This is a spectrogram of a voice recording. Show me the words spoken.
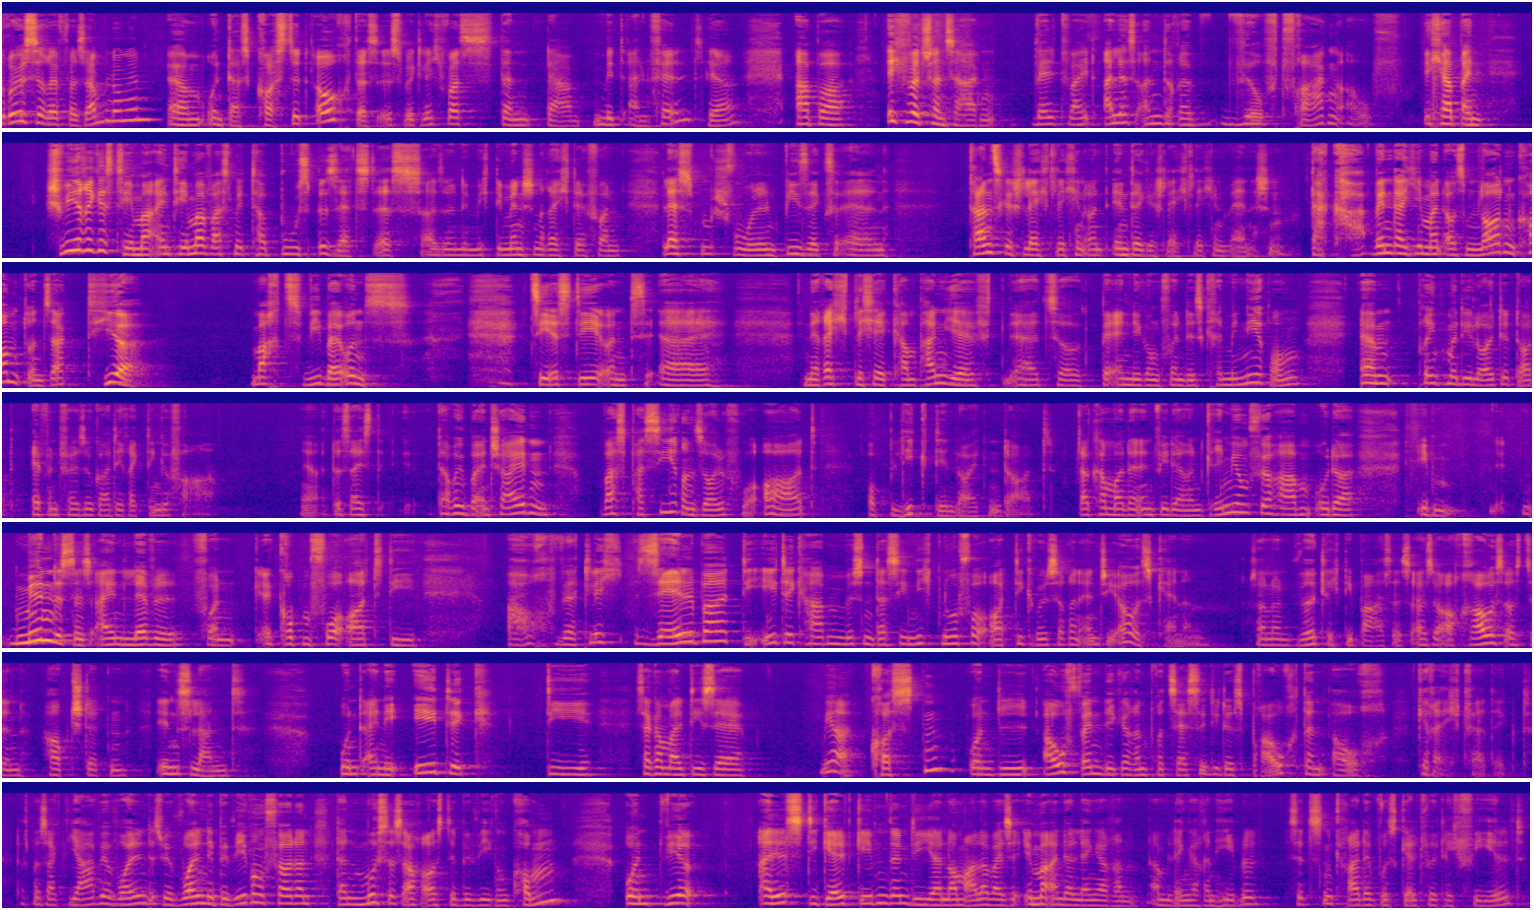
größere Versammlungen ähm, und das kostet auch. Das ist wirklich was dann da mit anfällt. Ja. Aber ich würde schon sagen, weltweit alles andere wirft Fragen auf. Ich habe ein schwieriges Thema, ein Thema, was mit Tabus besetzt ist, also nämlich die Menschenrechte von Lesben, Schwulen, Bisexuellen, transgeschlechtlichen und intergeschlechtlichen Menschen. Da, wenn da jemand aus dem Norden kommt und sagt, hier, macht's wie bei uns, CSD und äh, eine rechtliche Kampagne äh, zur Beendigung von Diskriminierung, ähm, bringt man die Leute dort eventuell sogar direkt in Gefahr. Ja, das heißt, darüber entscheiden, was passieren soll vor Ort, obliegt den Leuten dort. Da kann man dann entweder ein Gremium für haben oder eben mindestens ein Level von äh, Gruppen vor Ort, die auch wirklich selber die Ethik haben müssen, dass sie nicht nur vor Ort die größeren NGOs kennen, sondern wirklich die Basis, also auch raus aus den Hauptstädten ins Land. Und eine Ethik, die, sagen wir mal, diese ja, Kosten und aufwendigeren Prozesse, die das braucht, dann auch gerechtfertigt. Dass man sagt, ja, wir wollen das, wir wollen eine Bewegung fördern, dann muss es auch aus der Bewegung kommen. Und wir als die Geldgebenden, die ja normalerweise immer an der längeren, am längeren Hebel sitzen, gerade wo das Geld wirklich fehlt,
